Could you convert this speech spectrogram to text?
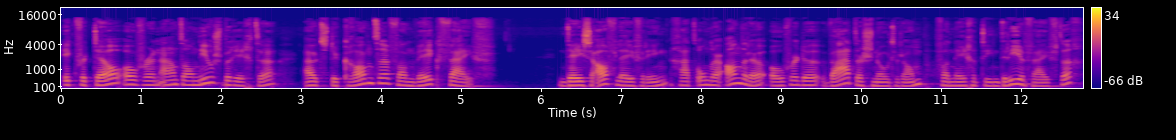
Ik vertel over een aantal nieuwsberichten uit de kranten van week 5. Deze aflevering gaat onder andere over de watersnoodramp van 1953,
